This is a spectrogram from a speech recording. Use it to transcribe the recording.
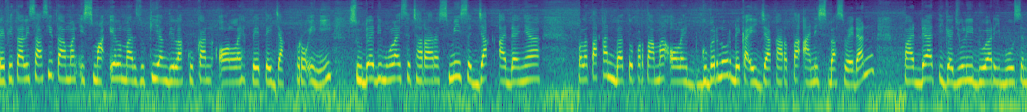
revitalisasi Taman Ismail Marzuki yang dilakukan oleh PT Jakpro ini sudah dimulai secara resmi sejak adanya peletakan batu pertama oleh Gubernur DKI Jakarta Anies Baswedan pada 3 Juli 2019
